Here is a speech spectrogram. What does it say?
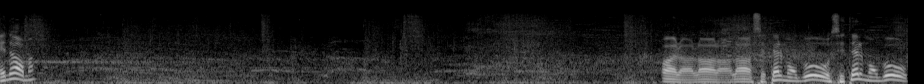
Énorme. hein. Oh là là là là, c'est tellement beau, c'est tellement beau.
